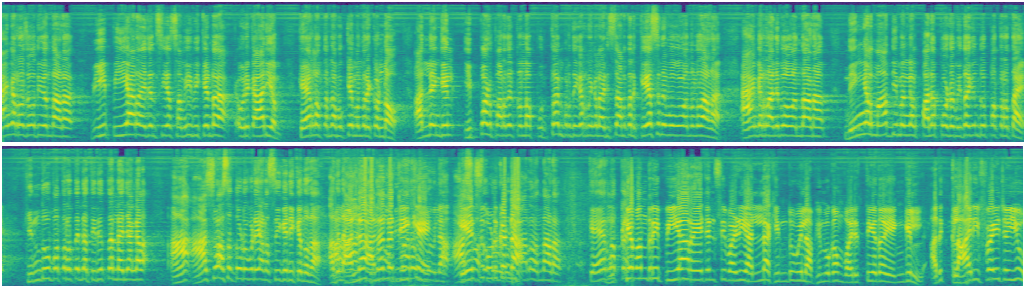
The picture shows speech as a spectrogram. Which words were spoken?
ആങ്കറുടെ ചോദ്യം എന്താണ്? ഈ പി ആർ ഏജൻസിയെ സമീപിക്കേണ്ട ഒരു കാര്യം കേരളത്തിന്റെ മുഖ്യമന്ത്രിക്കുണ്ടോ? അല്ലെങ്കിൽ ഇപ്പോൾ പറഞ്ഞിട്ടുള്ള പുത്തൻ പ്രതികരണങ്ങളുടെ അടിസ്ഥാനത്തിൽ കേസിന് പോകുമെന്നുള്ളതാണ് ആങ്കറുടെ അനുഭവം എന്താണ്? നിങ്ങൾ മാധ്യമങ്ങൾ പലപ്പോഴും ഇത് ഹിന്ദു പത്രത്തെ ഹിന്ദു പത്രത്തിന്റെ തിരുത്തല്ല ഞങ്ങൾ ആശ്വാസത്തോടു കൂടിയാണ് സ്വീകരിക്കുന്നത്. കേസ് കൊടുക്കണ്ട. മുഖ്യമന്ത്രി പി ആർ ഏജൻസി വഴി അല്ല ഹിന്ദുവിൽ അഭിമുഖം വരുത്തിയത് എങ്കിൽ അത് ക്ലാരിഫൈ ചെയ്യൂ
